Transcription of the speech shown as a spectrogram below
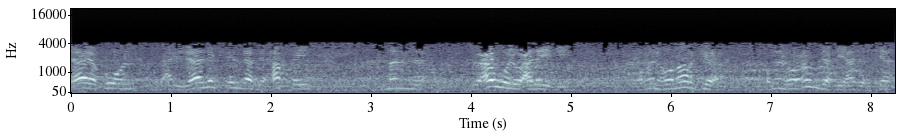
لا يكون يعني ذلك إلا في حق من يعول عليه ومن هو مرجع ومن هو عمدة في هذا الشأن.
